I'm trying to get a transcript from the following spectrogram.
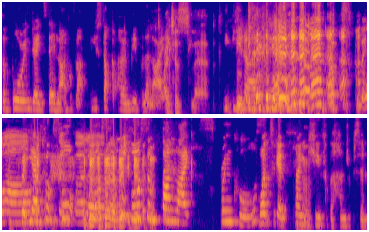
the boring day to day life of like you stuck at home people are like I just slept. y- you know Yeah. But, but yeah for, some for, for some, for some fun like sprinkles Once again, thank Mhm. you for the hundred percent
